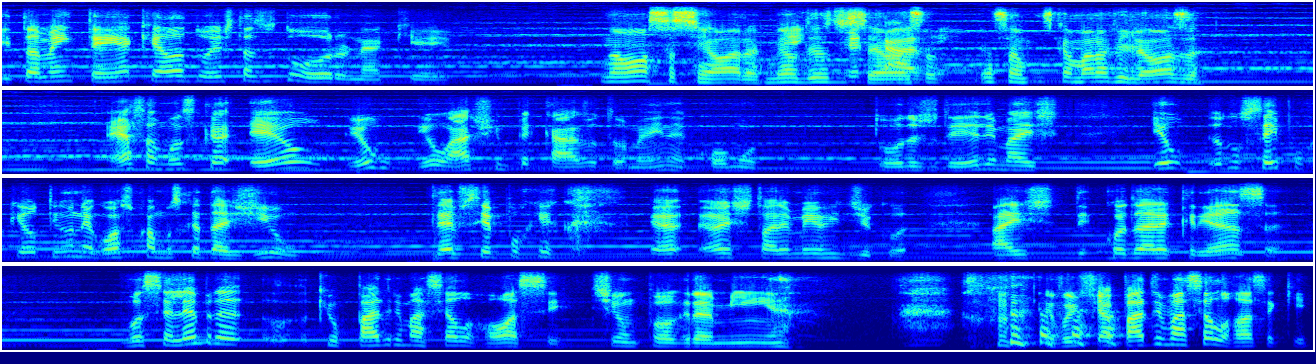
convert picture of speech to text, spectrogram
E também tem aquela do êxtase do ouro, né? Que. Nossa senhora, meu é Deus do céu, essa, essa música é maravilhosa. Essa música eu, eu, eu acho impecável também, né? Como todas dele, mas eu, eu não sei porque eu tenho um negócio com a música da Gil. Deve ser porque é, é uma história meio ridícula. Mas quando eu era criança, você lembra que o padre Marcelo Rossi tinha um programinha? eu vou enfiar padre Marcelo Rossi aqui.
